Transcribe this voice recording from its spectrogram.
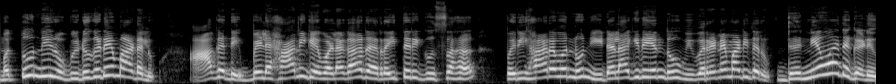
ಮತ್ತು ನೀರು ಬಿಡುಗಡೆ ಮಾಡಲು ಆಗದೆ ಬೆಳೆ ಹಾನಿಗೆ ಒಳಗಾದ ರೈತರಿಗೂ ಸಹ ಪರಿಹಾರವನ್ನು ನೀಡಲಾಗಿದೆ ಎಂದು ವಿವರಣೆ ಮಾಡಿದರು. ಧನ್ಯವಾದಗಳು.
